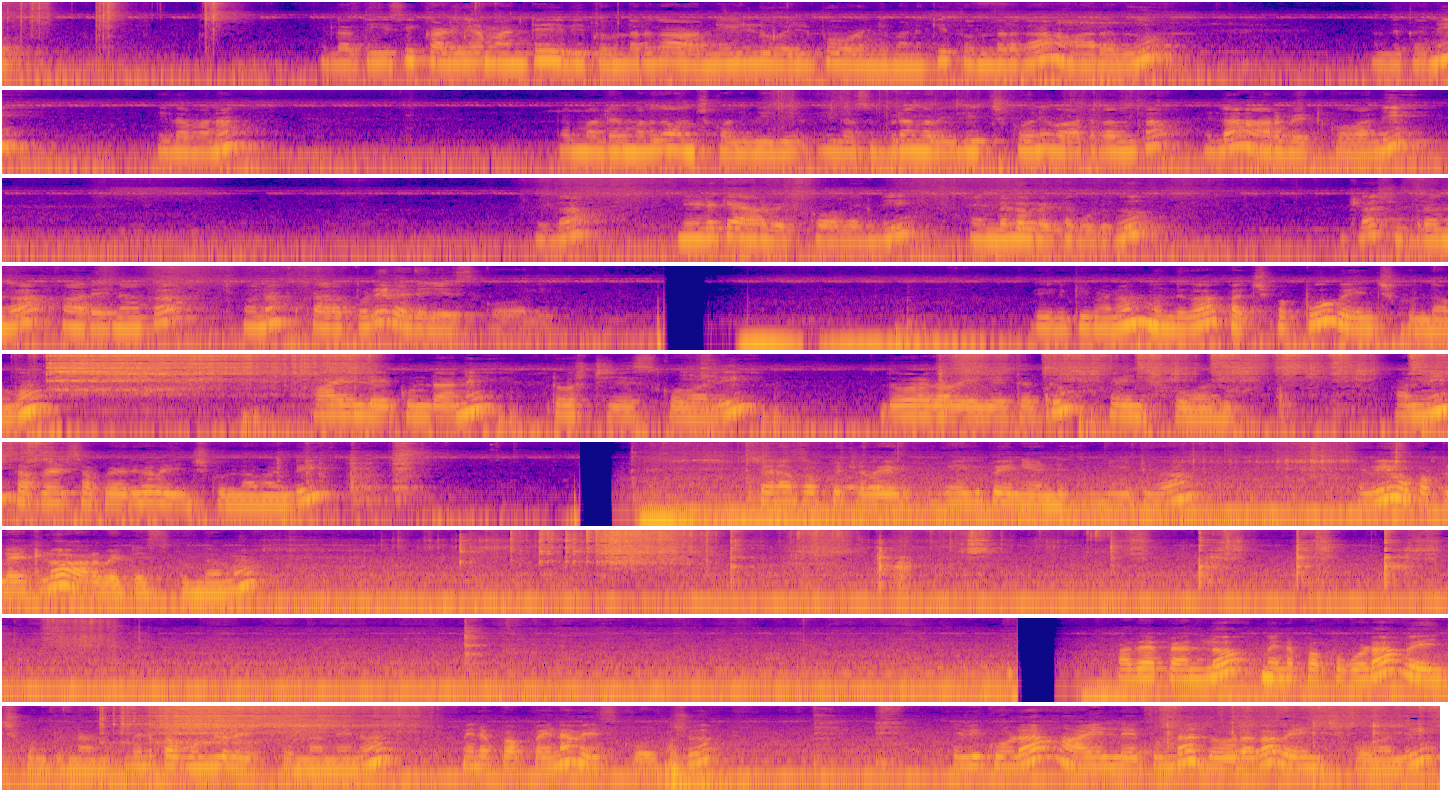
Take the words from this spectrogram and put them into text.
ఇలా తీసి కడిగామంటే ఇది తొందరగా నీళ్ళు వెళ్ళిపోవండి మనకి తొందరగా ఆరదు. అందుకని ఇలా మనం రెమ్మలు రెమ్మలుగా ఉంచుకోవాలి. ఇది ఇలా శుభ్రంగా విదిలించుకొని వాటర్ అంతా ఇలా ఆరబెట్టుకోవాలి. ఇలా నీడకే ఆరబెట్టుకోవాలండి. ఎండలో పెట్టకూడదు. ఇట్లా శుభ్రంగా ఆరైనాక మనం కారపొడి రెడీ చేసుకోవాలి. దీనికి మనం ముందుగా పచ్చిపప్పు వేయించుకుందాము. ఆయిల్ లేకుండానే రోస్ట్ చేసుకోవాలి. దూరగా వేగేటట్టు వేయించుకోవాలి. అన్నీ సపరేట్ సపరేట్గా వేయించుకుందామండి. శనగపప్పు ఇట్లా వేగి వేగిపోయినాయండి నీట్గా. ఇవి ఒక ప్లేట్లో ఆరబెట్టేసుకుందాము. అదే ప్యాన్లో మినపప్పు కూడా వేయించుకుంటున్నాను. మినపగుండ్లు వేసుకున్నాను నేను. మినపప్పు అయినా వేసుకోవచ్చు. ఇవి కూడా ఆయిల్ లేకుండా దూరగా వేయించుకోవాలి.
